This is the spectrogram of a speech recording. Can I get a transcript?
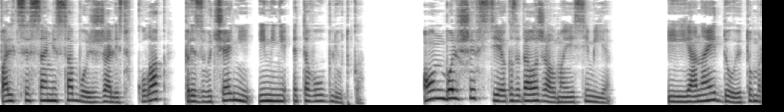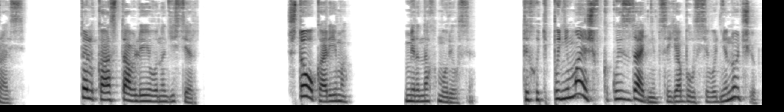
Пальцы сами собой сжались в кулак при звучании имени этого ублюдка. Он больше всех задолжал моей семье. И я найду эту мразь. Только оставлю его на десерт. Что у Карима? Мир нахмурился. Ты хоть понимаешь, в какой заднице я был сегодня ночью,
